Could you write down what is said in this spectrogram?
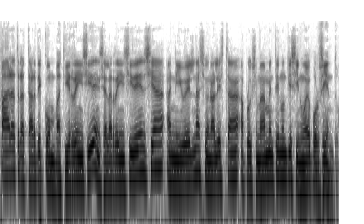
para tratar de combatir reincidencia. La reincidencia a nivel nacional está aproximadamente en un 19%.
